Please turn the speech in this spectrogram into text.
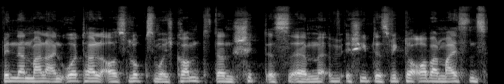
wenn dann mal ein Urteil aus Luxemburg kommt, dann schickt es, ähm, schiebt es Viktor Orban meistens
